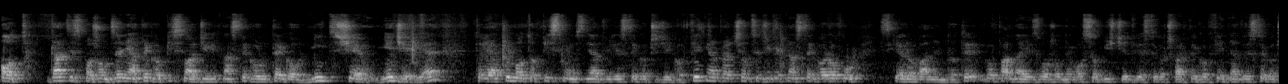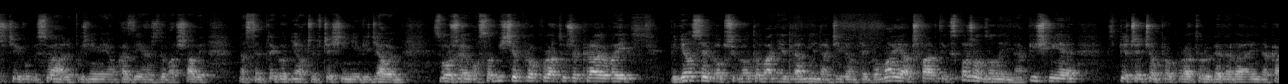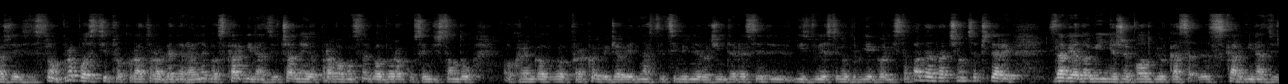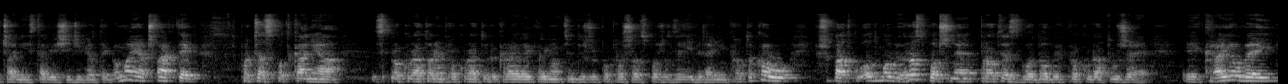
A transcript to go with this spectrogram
od daty sporządzenia tego pisma 19 lutego nic się nie dzieje, to ja tym oto pismem z dnia 23 kwietnia 2019 roku skierowanym do tego pana i złożonym osobiście 24 kwietnia 23 wysłałem, ale później miałem okazję jechać do Warszawy. Następnego dnia, o czym wcześniej nie wiedziałem, złożyłem osobiście prokuraturze krajowej wniosek o przygotowanie dla mnie na 9 maja, czwartek sporządzonej na piśmie z pieczęcią prokuratury generalnej na każdej ze stron. Propozycji prokuratora generalnego skargi nadzwyczajnej o prawomocnego wyroku sędzi Sądu Okręgowego w Krakowie, Dział 11 Cywilny Rodzin Teresy z 22 listopada 2004, zawiadomienie, że po odbiór skargi nadzwyczajnej stawia się 9 maja, czwartek, podczas spotkania z prokuratorem prokuratury krajowej pełniącym dyżur poproszę o sporządzenie i wydanie protokołu. W przypadku odmowy rozpocznę protest głodowy w prokuraturze y, krajowej.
